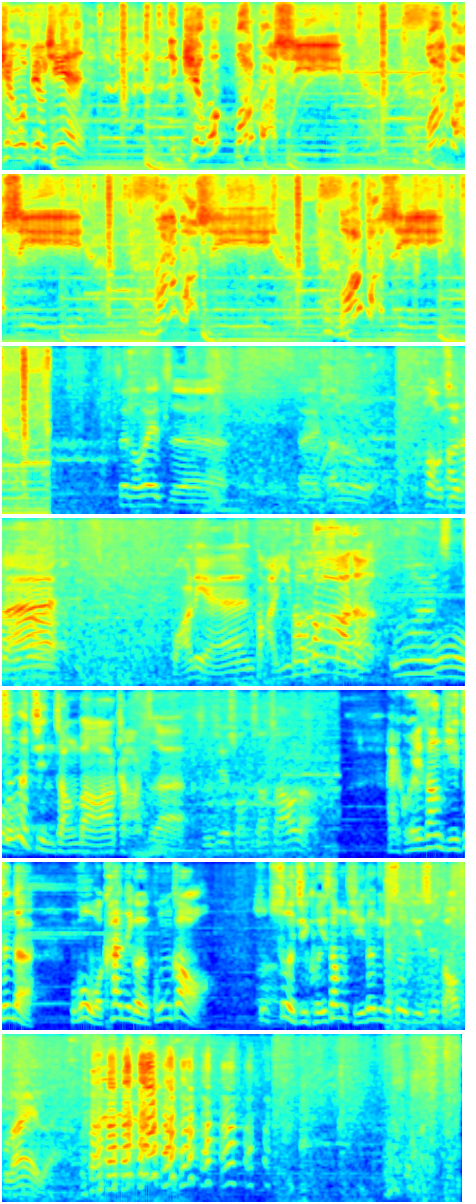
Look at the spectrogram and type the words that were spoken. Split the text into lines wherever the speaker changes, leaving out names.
看我表演，看我把把戏，把把戏，把把戏，把把戏。
这个位置，哎，小路
跑起来，滑脸打一套大的，
哦
哇，这么紧张吧？嘎子，
直接双杀招了。
哎，奎桑提真的，不过我看那个公告说设计奎桑提的那个设计师找 fly 了。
